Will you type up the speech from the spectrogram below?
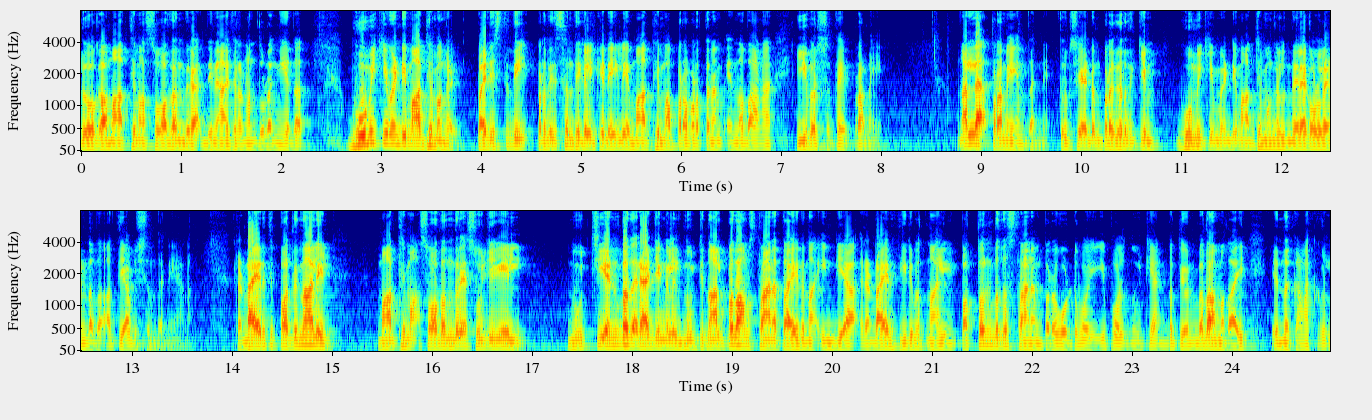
ലോക മാധ്യമ സ്വാതന്ത്ര്യ ദിനാചരണം തുടങ്ങിയത്. ഭൂമിക്ക് വേണ്ടി മാധ്യമങ്ങൾ പരിസ്ഥിതി പ്രതിസന്ധികൾക്കിടയിലെ മാധ്യമ പ്രവർത്തനം എന്നതാണ് ഈ വർഷത്തെ പ്രമേയം. നല്ല പ്രമേയം തന്നെ. തീർച്ചയായിട്ടും പ്രകൃതിക്കും ഭൂമിക്കും വേണ്ടി മാധ്യമങ്ങൾ നിലകൊള്ളേണ്ടത് അത്യാവശ്യം തന്നെയാണ്. രണ്ടായിരത്തി പതിനാലിൽ മാധ്യമ സ്വാതന്ത്ര്യ സൂചികയിൽ നൂറ്റി എൺപത് രാജ്യങ്ങളിൽ നൂറ്റി നാൽപ്പതാം സ്ഥാനത്തായിരുന്ന ഇന്ത്യ രണ്ടായിരത്തി ഇരുപത്തിനാലിൽ പത്തൊൻപത് സ്ഥാനം പിറകോട്ട് പോയി. ഇപ്പോൾ നൂറ്റി അൻപത്തി ഒൻപതാമതായി എന്ന് കണക്കുകൾ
